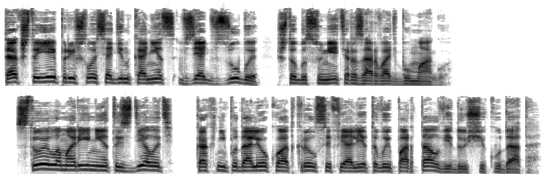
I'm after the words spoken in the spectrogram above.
Так что ей пришлось один конец взять в зубы, чтобы суметь разорвать бумагу. Стоило Марине это сделать, как неподалеку открылся фиолетовый портал, ведущий куда-то.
